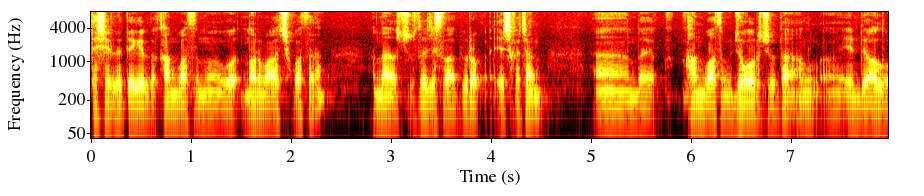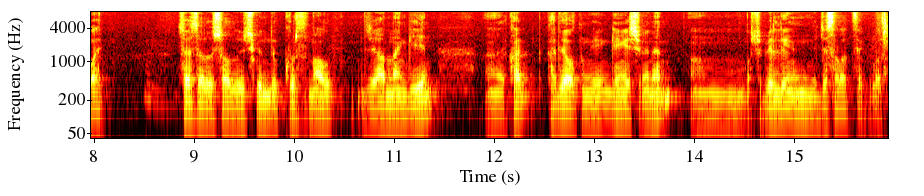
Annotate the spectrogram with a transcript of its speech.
текшерилет эгерде кан басымы нормага чыгып калса анда ушундай жасалат бирок эч качан мындай кан басымы жогору учурда ал эмдөө албайт сөзсүз ошол үч күндүк курсун алып же андан кийин кардиологдун кеңеши менен ошо белгилеген жасалат десек болот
